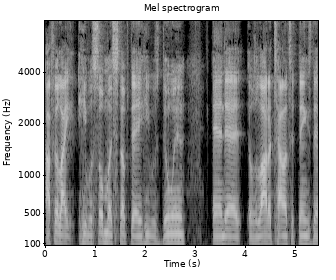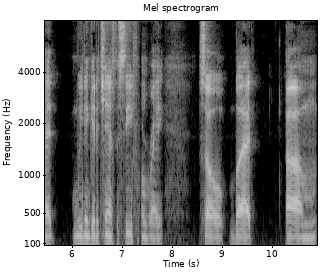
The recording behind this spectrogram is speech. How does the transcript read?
I feel like he was so much stuff that he was doing and that it was a lot of talented things that we didn't get a chance to see from Ray. So, but um,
